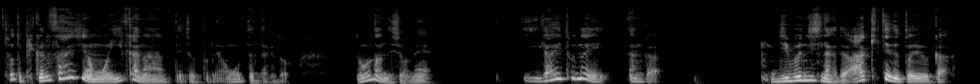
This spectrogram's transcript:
ちょっとピクルス配信はもういいかなってちょっとね、思ってんだけど、どうなんでしょうね。意外とね、なんか、自分自身の中では飽きてるというか、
